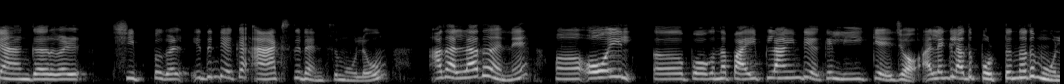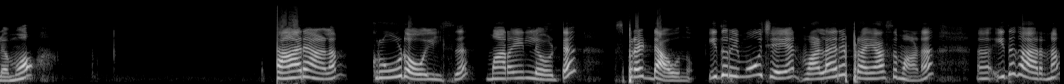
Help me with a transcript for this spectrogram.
ടാങ്കറുകൾ ഷിപ്പുകൾ ഇതിന്റെയൊക്കെ ആക്സിഡൻസ് മൂലവും അതല്ലാതെ തന്നെ ഓയിൽ പോകുന്ന പൈപ്പ് ലൈന്റെയൊക്കെ ലീക്കേജോ അല്ലെങ്കിൽ അത് പൊട്ടുന്നത് മൂലമോ ധാരാളം ക്രൂഡ് ഓയിൽസ് മറൈനിലോട്ട് സ്പ്രെഡ് ആവുന്നു ഇത് റിമൂവ് ചെയ്യാൻ വളരെ പ്രയാസമാണ്. ഇത് കാരണം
